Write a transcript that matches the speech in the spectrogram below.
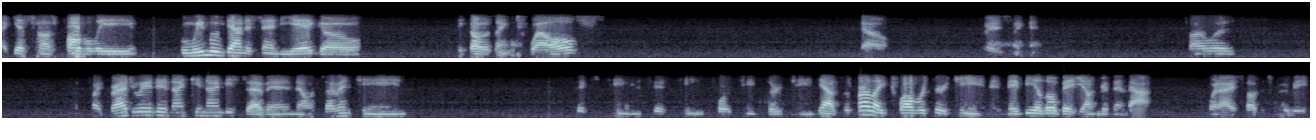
I guess, when I was probably, when we moved down to San Diego, I think I was like 12. No. Wait a second. I was I graduated in 1997. I was 17, 16, 15, 14, 13. Yeah, so probably like 12 or 13, and maybe a little bit younger than that when I saw this movie.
